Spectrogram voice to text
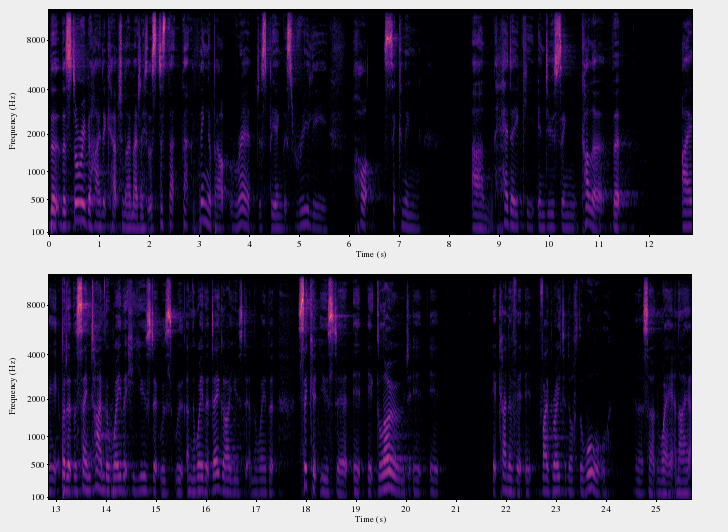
the, the story behind it captured my imagination. It was just that, that thing about red just being this really hot, sickening, um, headache-inducing color that I, but at the same time, the way that he used it was, and the way that Degas used it, and the way that Sickert used it, it, it glowed, it, it it kind of, it, it, vibrated off the wall in a certain way. And I,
